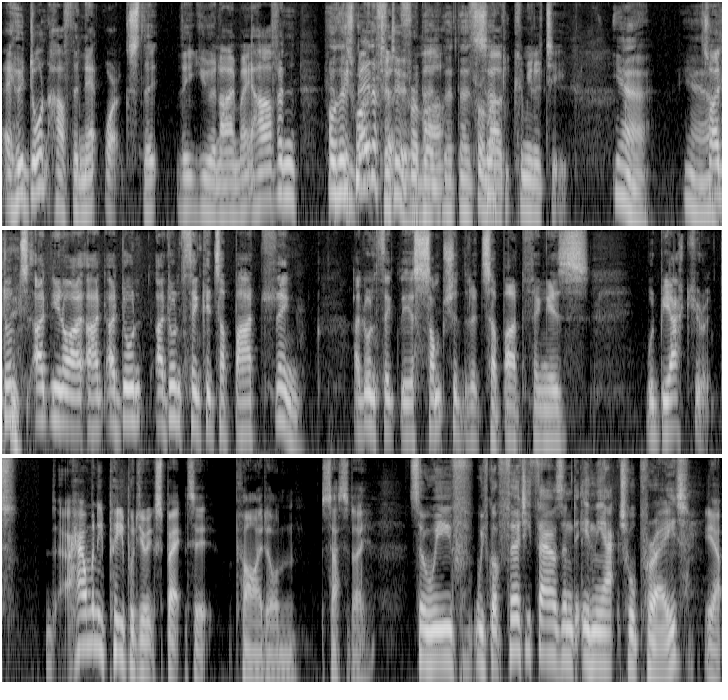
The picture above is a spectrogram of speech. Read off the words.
uh, who don't have the networks that, that you and I might have and who oh, could benefit from, there, a, from a community. Yeah, yeah. So I don't, I, you know, I, I don't, I don't think it's a bad thing. I don't think the assumption that it's a bad thing is would be accurate. How many people do you expect at Pride on Saturday? So we've we've got thirty thousand in the actual parade. Yeah.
